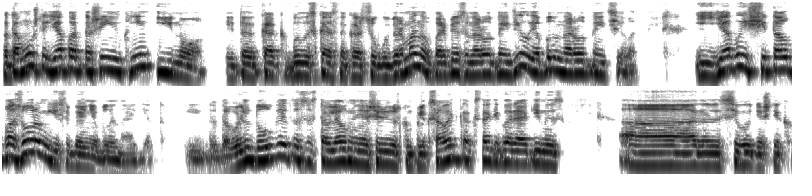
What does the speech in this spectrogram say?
Потому что я по отношению к ним ино. Это, как было сказано, кажется, у Губермана, в борьбе за народное дело я был народное тело. И я бы считал позором, если бы я не был иноагентом. И довольно долго это заставляло меня серьезно комплексовать, как, кстати говоря, один из а сегодняшних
